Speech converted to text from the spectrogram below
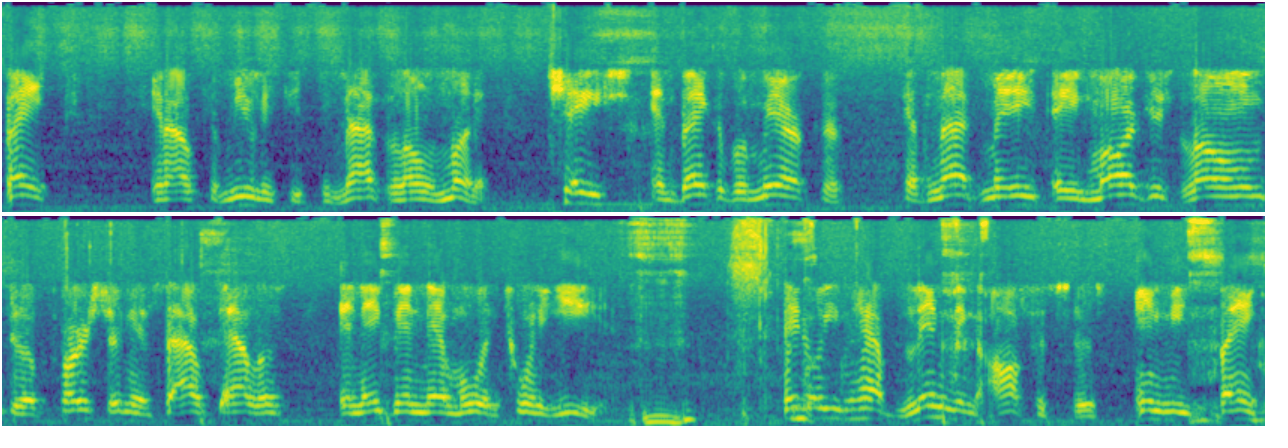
banks in our community do not loan money. Chase and Bank of America have not made a mortgage loan to a person in South Dallas, and they've been there more than 20 years. They don't even have lending officers in these banks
